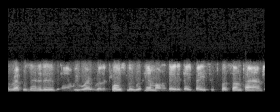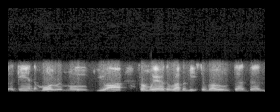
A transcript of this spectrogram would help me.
representative, and we work really closely with him on a day-to-day basis. But sometimes, again, the more removed you are from where the rubber meets the road, the the,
